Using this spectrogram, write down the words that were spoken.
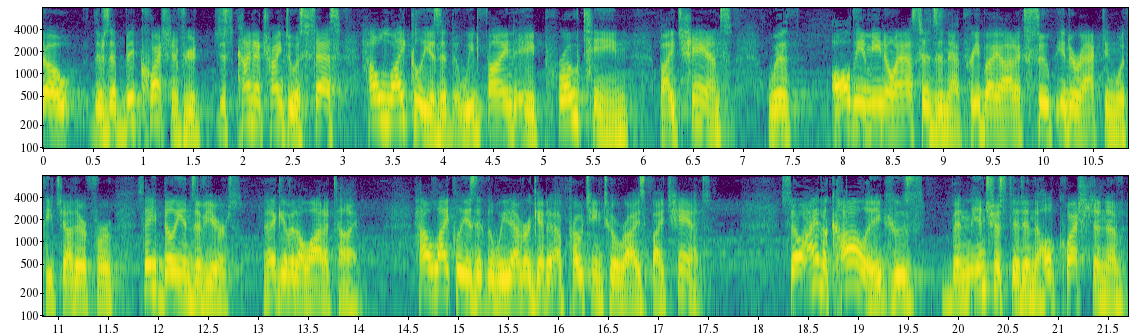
So there's a big question if you're just kind of trying to assess how likely is it that we'd find a protein by chance with all the amino acids in that prebiotic soup interacting with each other for, say, billions of years. And I give it a lot of time. How likely is it that we'd ever get a protein to arise by chance? So I have a colleague who's been interested in the whole question of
